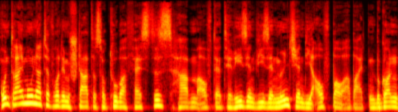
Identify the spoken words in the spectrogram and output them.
Rund drei Monate vor dem Start des Oktoberfestes haben auf der Theresienwiese in München die Aufbauarbeiten begonnen.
